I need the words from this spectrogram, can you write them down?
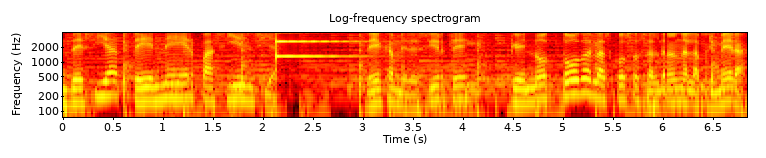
decía tener paciencia. Déjame decirte que no todas las cosas saldrán a la primera.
